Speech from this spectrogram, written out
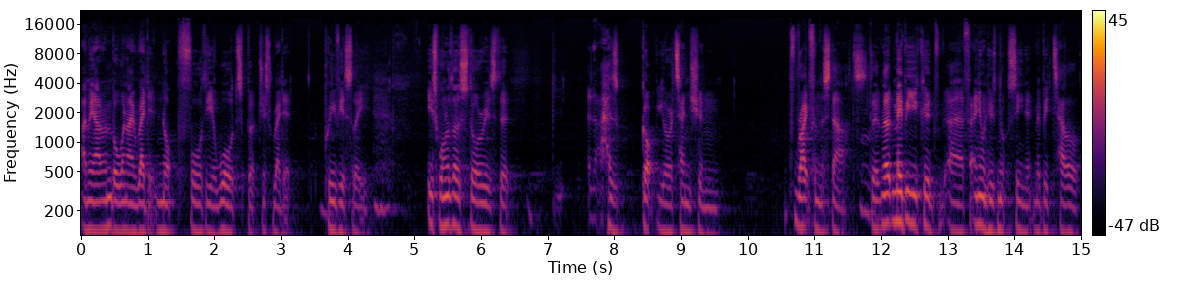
I mean, I remember when I read it, not for the awards, but just read it previously. Mm-hmm. It's one of those stories that has got your attention right from the start. Mm. The, maybe you could, uh, for anyone who's not seen it, maybe tell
